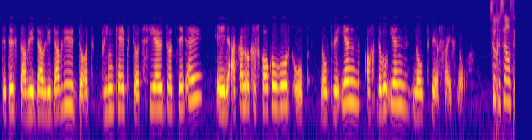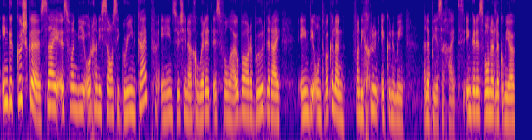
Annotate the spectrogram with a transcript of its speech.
Dit is www.greencape.co.za en ek kan ook geskakel word op 021 811 0250. So gesels Inge Kuske, sy is van die organisasie Green Cape en soos jy nou gehoor het, is volhoubare boerdery en die ontwikkeling van die groen ekonomie hulle besigheid. Inge, dis wonderlik om jou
